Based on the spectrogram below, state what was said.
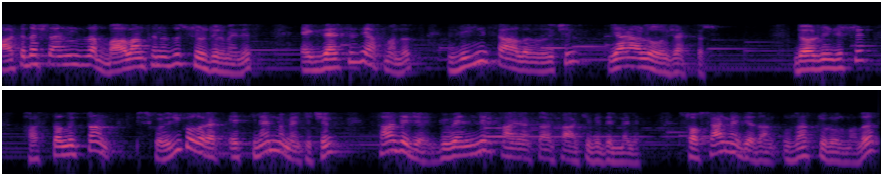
arkadaşlarınızla bağlantınızı sürdürmeniz, egzersiz yapmanız zihin sağlığınız için yararlı olacaktır. Dördüncüsü, hastalıktan psikolojik olarak etkilenmemek için sadece güvenilir kaynaklar takip edilmeli. Sosyal medyadan uzak durulmalı,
